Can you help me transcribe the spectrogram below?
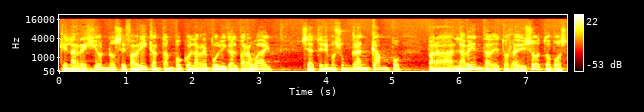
que en la región no se fabrican tampoco en la República del Paraguay. O sea, tenemos un gran campo para la venta de estos radioisótopos.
